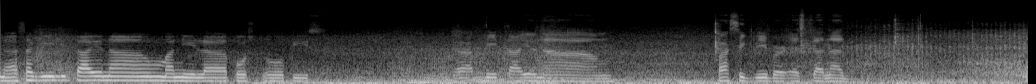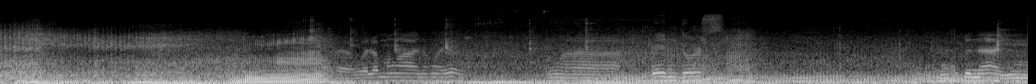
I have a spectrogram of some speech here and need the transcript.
Nasa gilid tayo ng Manila Post Office. update tayo ng Pasig River Esplanade. Ah, wala mga ano ngayon, mga vendors na ito na yung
